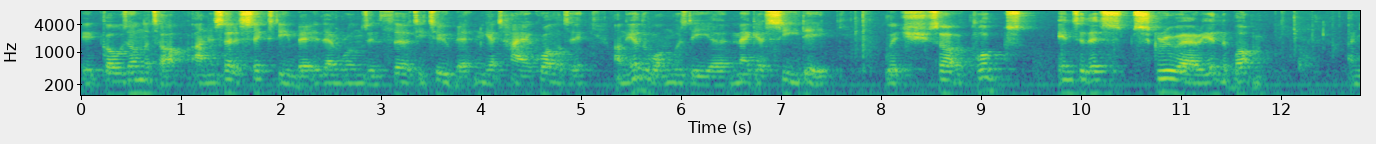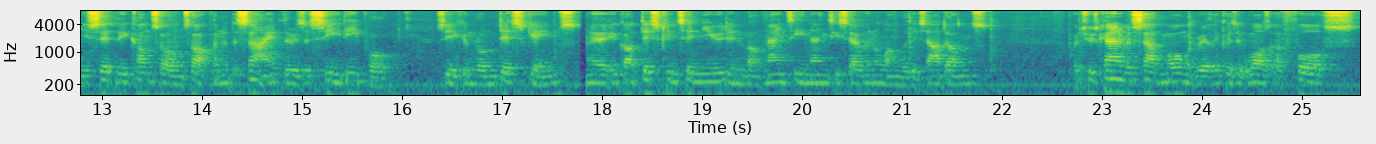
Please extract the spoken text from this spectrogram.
it goes on the top and instead of 16-bit it then runs in 32-bit and gets higher quality. And the other one was the uh, Mega CD, which sort of plugs into this screw area in the bottom and you sit the console on top and at the side there is a CD port so you can run disc games. And, uh, it got discontinued in about 1997 along with its add-ons, which was kind of a sad moment really because it was a force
